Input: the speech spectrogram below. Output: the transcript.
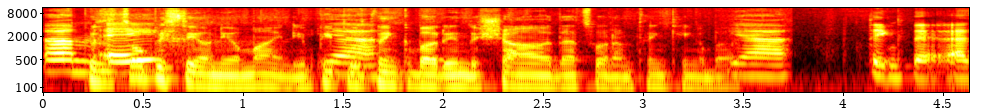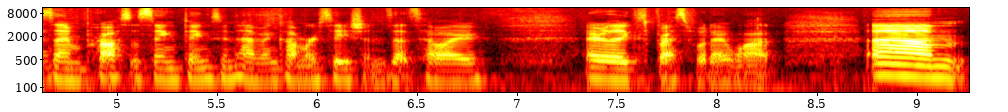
Um, Because it's obviously on your mind. You people Yeah. think about in the shower. That's what I'm thinking about. Yeah. Think that as I'm processing things and having conversations, that's how I, I really express what I want. Um,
